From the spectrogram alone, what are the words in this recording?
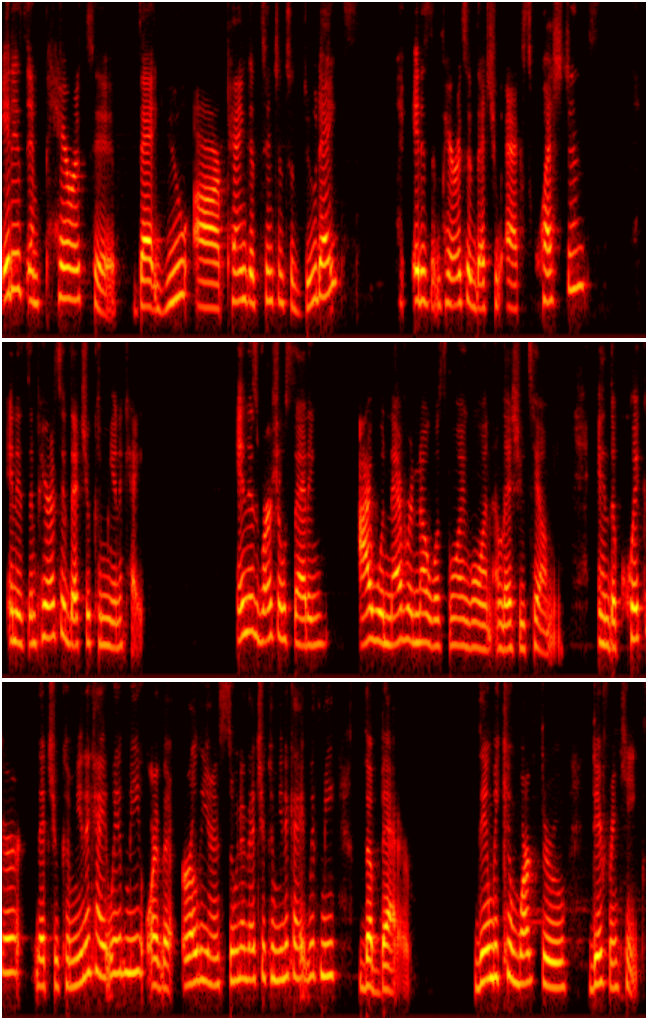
It is imperative that you are paying attention to due dates It is imperative that you ask questions and it's imperative that you communicate. In this virtual setting, I will never know what's going on unless you tell me. And the quicker that you communicate with me, or the earlier and sooner that you communicate with me, the better. Then we can work through different kinks.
